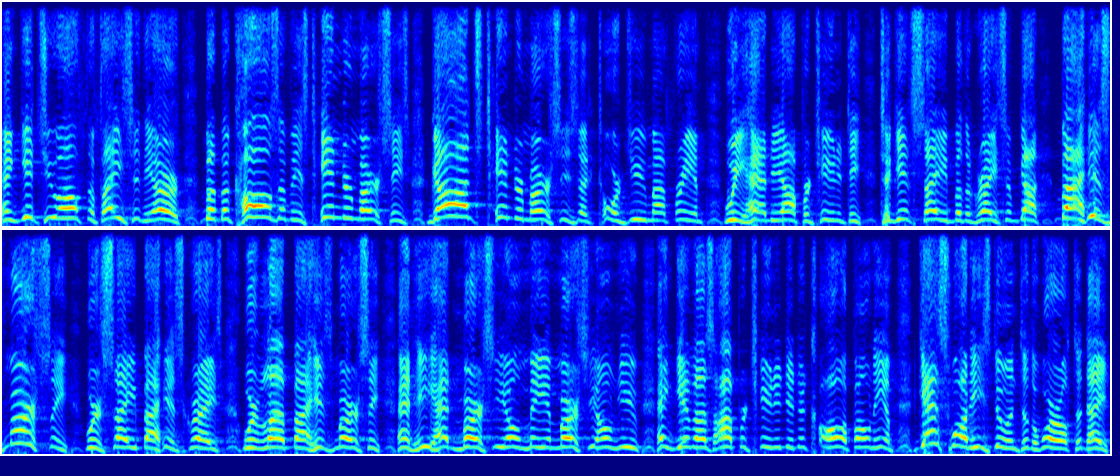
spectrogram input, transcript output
and get you off the face of the earth, but because of His tender mercies, God's tender mercies toward you, my friend, we had the opportunity to get saved by the grace of God. By His mercy, we're saved by His grace. We're loved by His mercy, and He had mercy on me and mercy on you and give us opportunity to call upon Him. Guess what He's doing to the world today?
